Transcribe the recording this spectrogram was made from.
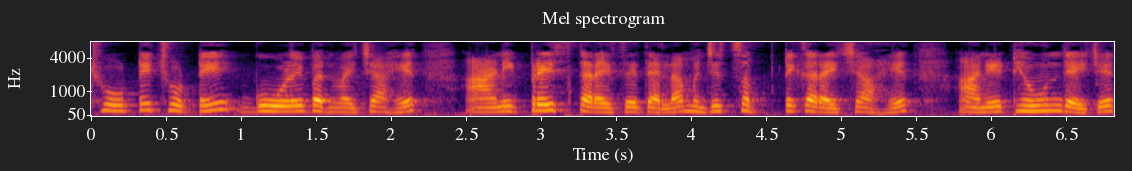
छोटे छोटे गोळे बनवायचे आहेत आणि प्रेस करायचे त्याला म्हणजे चपटे करायचे आहेत आणि ठेवून द्यायचे.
